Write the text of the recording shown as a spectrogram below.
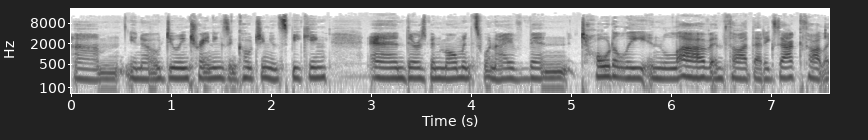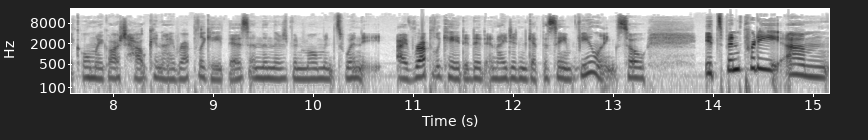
um, you know doing trainings and coaching and speaking and there's been moments when i've been totally in love and thought that exact thought like oh my gosh how can i replicate this? And then there's been moments when i've replicated it and i didn't get the same feeling. So it's been pretty um,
